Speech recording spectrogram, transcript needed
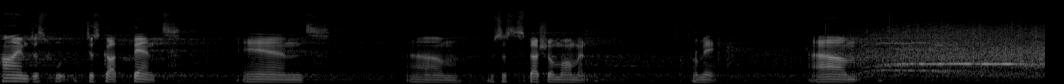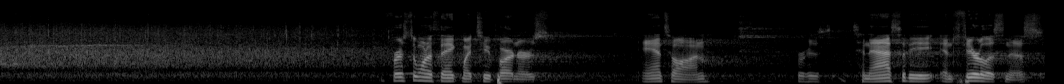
time just, just got bent. And um, it was just a special moment for me. Um, First, I want to thank my two partners, Anton, for his tenacity and fearlessness,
